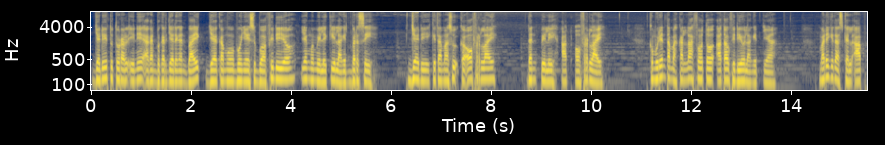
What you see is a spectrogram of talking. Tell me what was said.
Jadi tutorial ini akan bekerja dengan baik jika kamu mempunyai sebuah video yang memiliki langit bersih. Jadi kita masuk ke overlay dan pilih add overlay. Kemudian tambahkanlah foto atau video langitnya. Mari kita scale up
